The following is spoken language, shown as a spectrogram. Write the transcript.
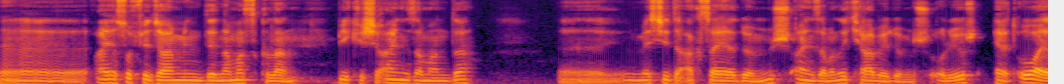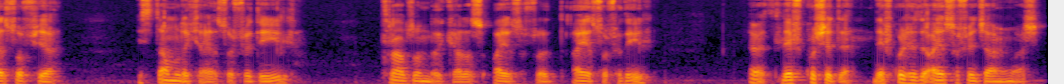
Ee, Ayasofya Camii'nde namaz kılan bir kişi aynı zamanda Mescid-i Aksa'ya dönmüş, aynı zamanda Kabe'ye dönmüş oluyor. Evet, o Ayasofya İstanbul'daki Ayasofya değil. Trabzon'daki Ayasofya, Ayasofya değil. Evet, Lefkoşa'da. Lefkoşa'da Ayasofya Camii var.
